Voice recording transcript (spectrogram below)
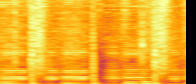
Uh,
